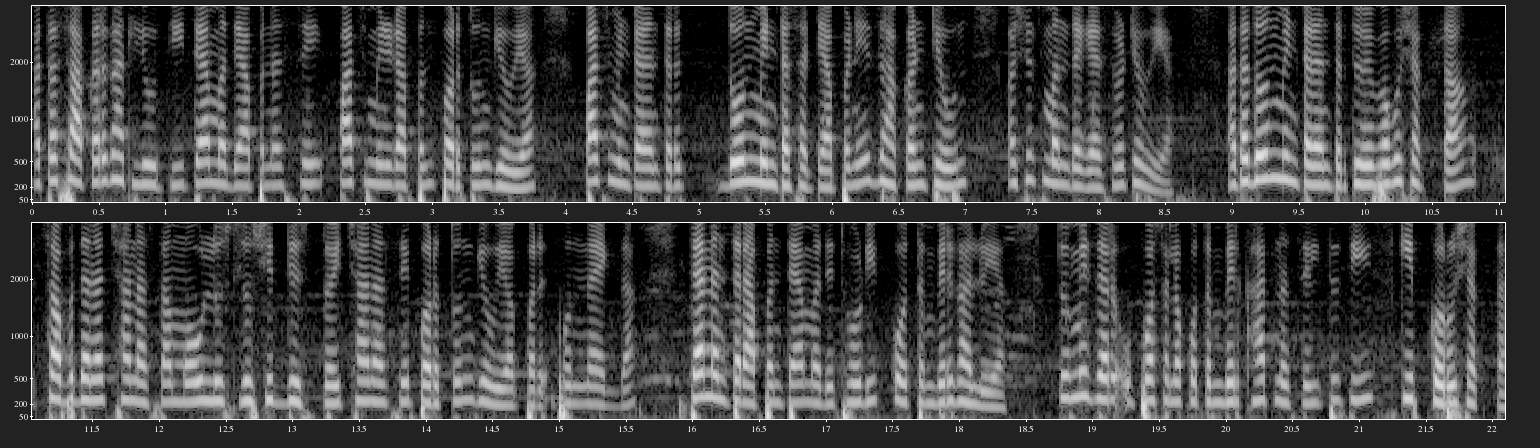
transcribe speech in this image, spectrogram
आता साखर घातली होती त्यामध्ये आपण असे पाच मिनिट आपण परतून घेऊया. पाच मिनिटानंतर दोन मिनिटासाठी आपण हे झाकण ठेवून असेच मंद गॅसवर ठेवूया. आता दोन मिनटानंतर तुम्ही बघू शकता. साबुदाणा छान असा मऊ लुसलुशीत दिसतोय. छान असे परतून घेऊया पर पुन्हा एकदा. त्यानंतर आपण त्यामध्ये थोडी कोथिंबीर घालूया. तुम्ही जर उपवासाला कोथिंबीर खात नसेल तर ती स्किप करू शकता.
